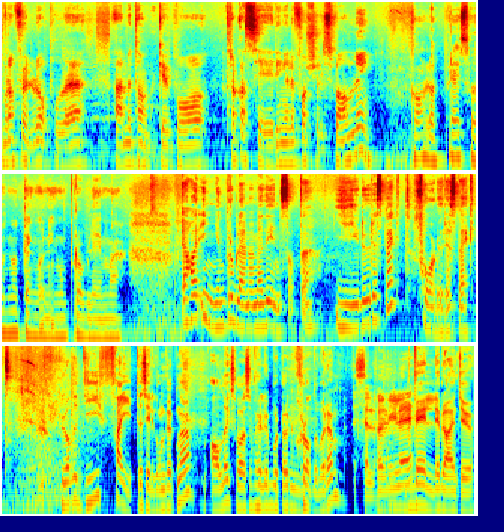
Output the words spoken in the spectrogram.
Hvordan føler du oppholdet er med tanke på trakassering eller forskjellsbehandling? Con los presos no tengo ningún problema. Jeg har ingen problemer med de innsatte. Gir du respekt, får du respekt. Hun hadde de feite silikonpuppene. Alex var selvfølgelig borte og klådde på dem. Selvfølgelig. Veldig bra intervju.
